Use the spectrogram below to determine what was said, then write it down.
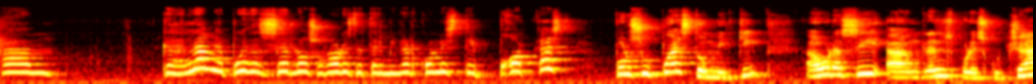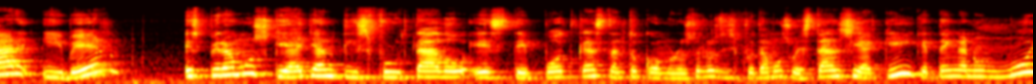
um, Gala, ¿me puedes hacer los honores de terminar con este podcast? Por supuesto, Miki. Ahora sí, gracias por escuchar y ver. Esperamos que hayan disfrutado este podcast tanto como nosotros disfrutamos su estancia aquí. Que tengan un muy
